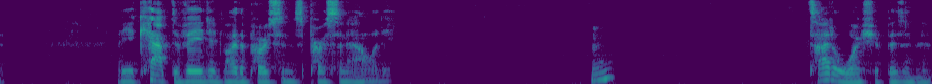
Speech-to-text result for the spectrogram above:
it. Are you captivated by the person's personality? Hmm? Title worship, isn't it?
